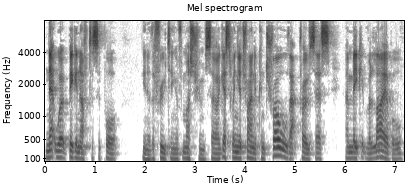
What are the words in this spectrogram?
network big enough to support, you know, the fruiting of mushrooms. So I guess when you're trying to control that process and make it reliable,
